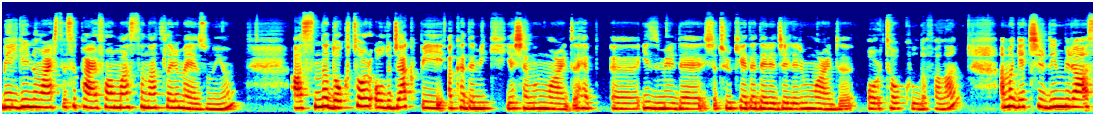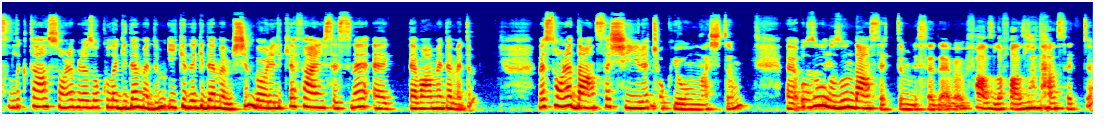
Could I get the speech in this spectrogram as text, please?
Bilgi Üniversitesi Performans Sanatları mezunuyum aslında doktor olacak bir akademik yaşamım vardı. Hep e, İzmir'de, işte Türkiye'de derecelerim vardı ortaokulda falan. Ama geçirdiğim bir rahatsızlıktan sonra biraz okula gidemedim. İyi ki de gidememişim. Böylelikle fen lisesine e, devam edemedim. Ve sonra dansa, şiire çok yoğunlaştım. Ee, uzun uzun dans ettim lisede. Böyle fazla fazla dans ettim.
